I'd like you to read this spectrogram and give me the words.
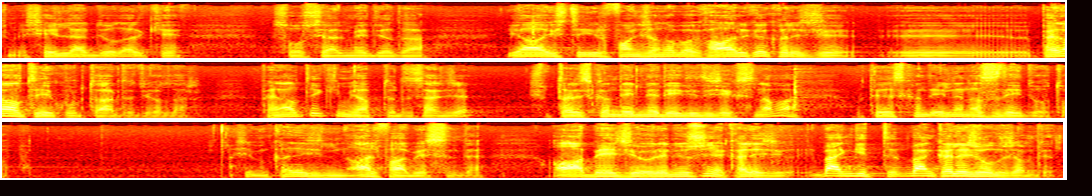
şimdi şeyler diyorlar ki sosyal medyada ya işte İrfan Can'a bak harika kaleci e, penaltıyı kurtardı diyorlar. Penaltıyı kim yaptırdı sence? Şu Talisca'nın eline değdi diyeceksin ama o Talisca'nın eline nasıl değdi o top? Şimdi kalecinin alfabesinde A, B, C öğreniyorsun ya kaleci. Ben gittim ben kaleci olacağım dedin.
